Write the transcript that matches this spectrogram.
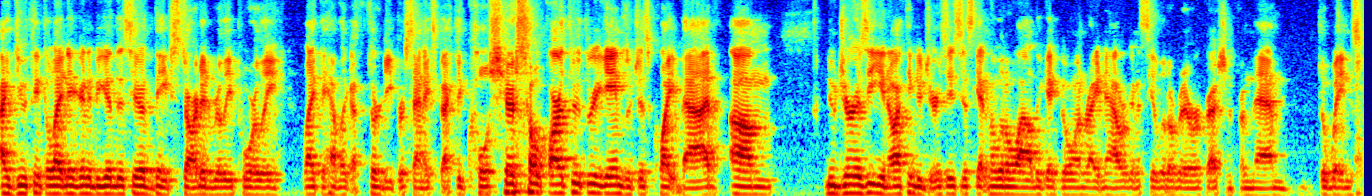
I do think the Lightning are going to be good this year. They've started really poorly. Like they have like a thirty percent expected goal share so far through three games, which is quite bad. Um, New Jersey, you know, I think New Jersey is just getting a little while to get going right now. We're going to see a little bit of regression from them. The Wings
